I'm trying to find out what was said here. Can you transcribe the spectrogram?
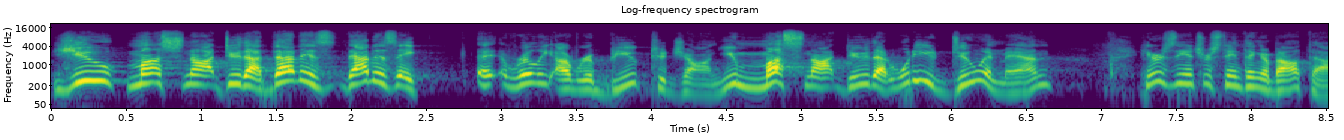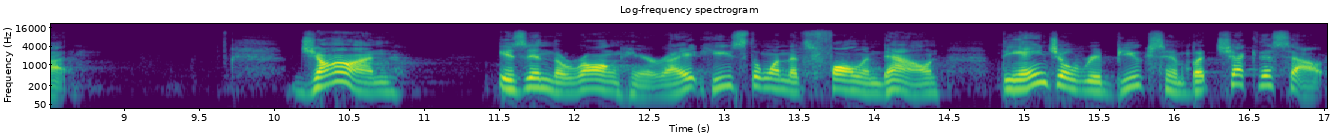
You must not do that. That is, that is a, a really a rebuke to John. You must not do that. What are you doing, man? Here's the interesting thing about that John is in the wrong here, right? He's the one that's fallen down. The angel rebukes him, but check this out.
